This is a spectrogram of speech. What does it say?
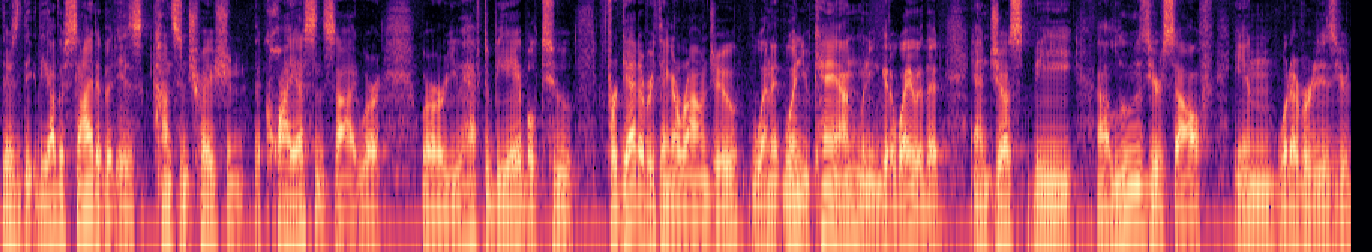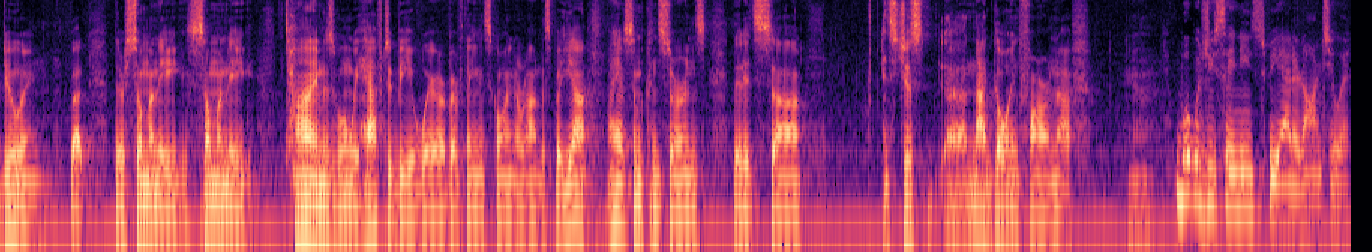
there's the, the other side of it is concentration, the quiescent side, where, where you have to be able to forget everything around you when, it, when you can, when you can get away with it, and just be, uh, lose yourself in whatever it is you're doing. But there's so many, so many times when we have to be aware of everything that's going around us. But yeah, I have some concerns that it's, uh, it's just uh, not going far enough. What would you say needs to be added onto it?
